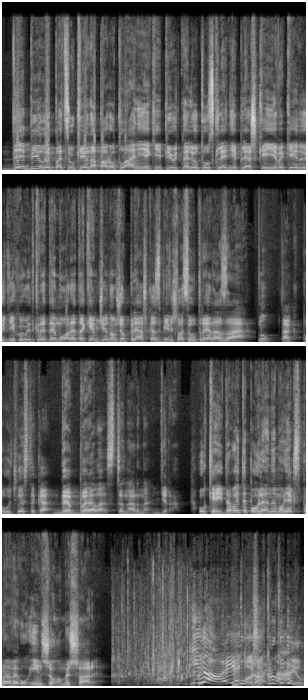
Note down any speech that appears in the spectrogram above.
Дебіли пацюки на пароплані, які п'ють на льоту скляні пляшки і викидують їх у відкрите море таким чином, щоб пляшка збільшилася у три рази. Ну так, получилась така дебела сценарна діра. Окей, давайте поглянемо, як справи у іншого мишари. Боже, крокодил!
